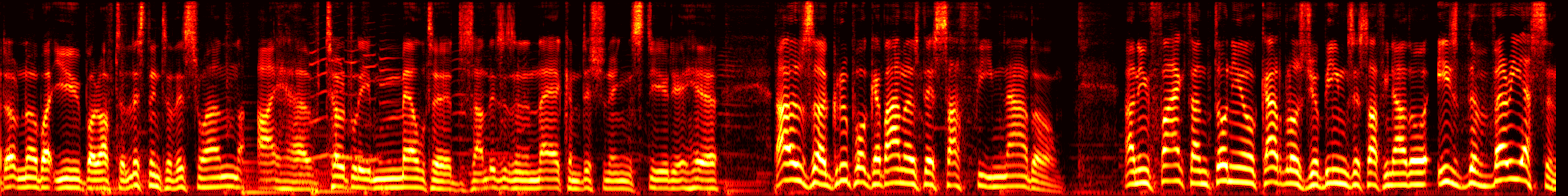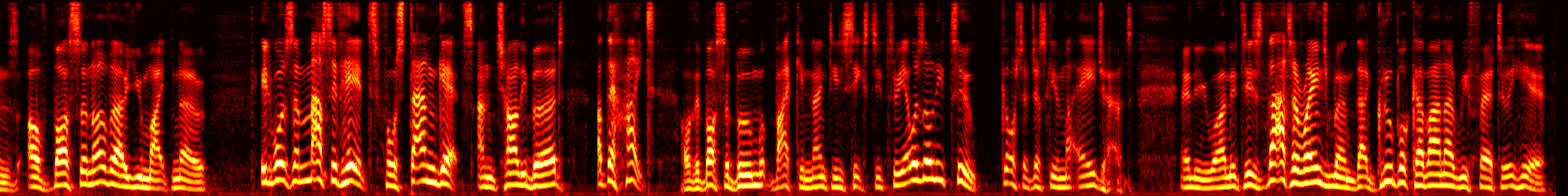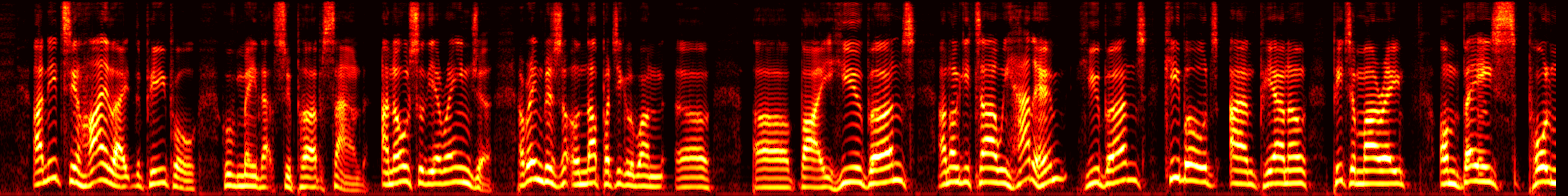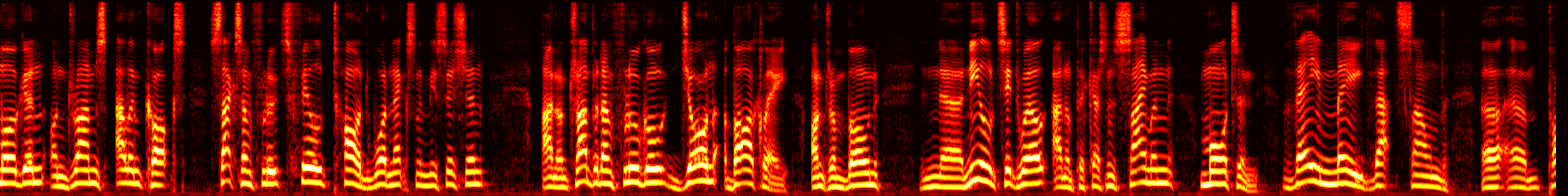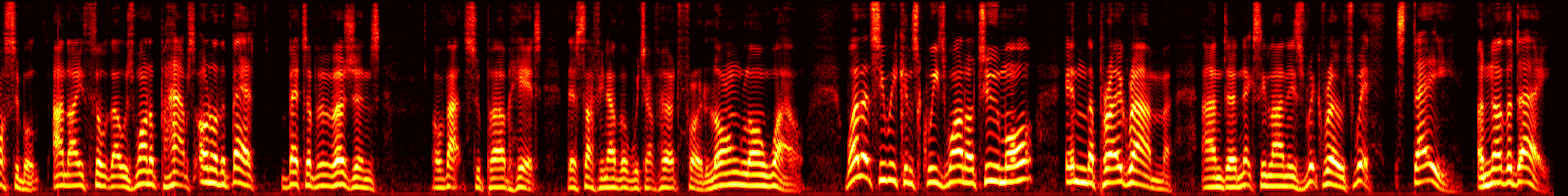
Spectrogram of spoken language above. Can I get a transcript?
I don't know about you, but after listening to this one, I have totally melted. And this is in an air conditioning studio here. That uh, Grupo Cabanas Desafinado. And in fact, Antonio Carlos Jobim's Desafinado is the very essence of bossa nova, you might know. It was a massive hit for Stan Getz and Charlie Byrd at the height of the bossa boom back in 1963. I was only two. Gosh, I've just given my age out anyone. It is that arrangement that Grupo Cabana refer to here. I need to highlight the people who've made that superb sound and also the arranger. Arrangements on that particular one uh, uh, by Hugh Burns. And on guitar, we had him, Hugh Burns. Keyboards and piano, Peter Murray. On bass, Paul Morgan. On drums, Alan Cox. Sax and flutes, Phil Todd. What an excellent musician. And on trumpet and flugel, John Barclay. On trombone, Neil Sidwell, and on percussion, Simon Morton. They made that sound uh, um, possible, and I thought that was one of perhaps one of the best, better versions of that superb hit, Desafinado, which I've heard for a long, long while. Well, let's see we can squeeze one or two more in the programme. And uh, next in line is Rick Rhodes with Stay Another Day.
